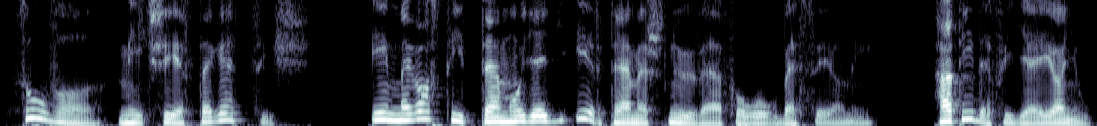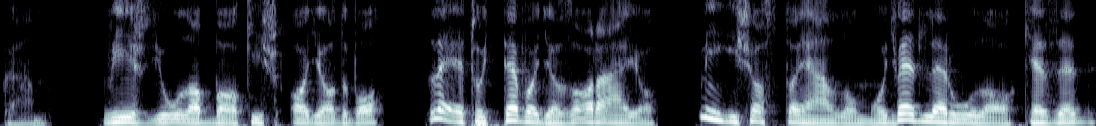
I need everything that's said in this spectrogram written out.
Szóval még sértegetsz is? Én meg azt hittem, hogy egy értelmes nővel fogok beszélni. Hát ide figyelj, anyukám. Vésd jól abba a kis agyadba, lehet, hogy te vagy az arája, mégis azt ajánlom, hogy vedd le róla a kezed,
